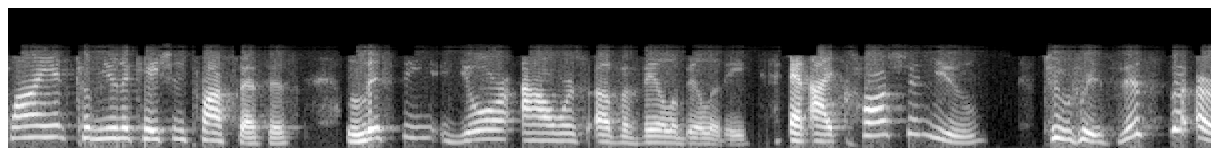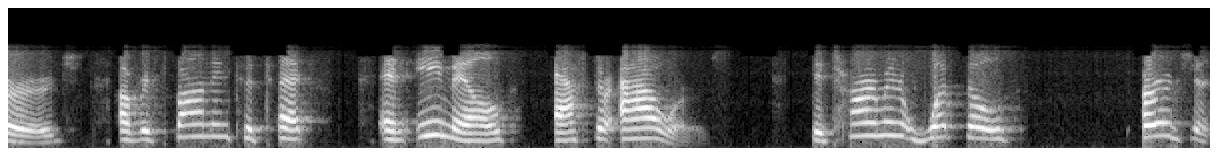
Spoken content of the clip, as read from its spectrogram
client communication processes listing your hours of availability. And I caution you to resist the urge of responding to texts and emails after hours. Determine what those urgent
